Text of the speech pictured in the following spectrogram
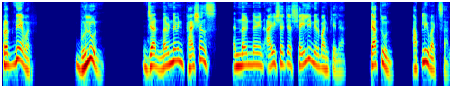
प्रज्ञेवर भुलून ज्या नवीन नवीन फॅशन्स नवीन नवीन आयुष्याच्या शैली निर्माण केल्या त्यातून आपली वाटचाल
